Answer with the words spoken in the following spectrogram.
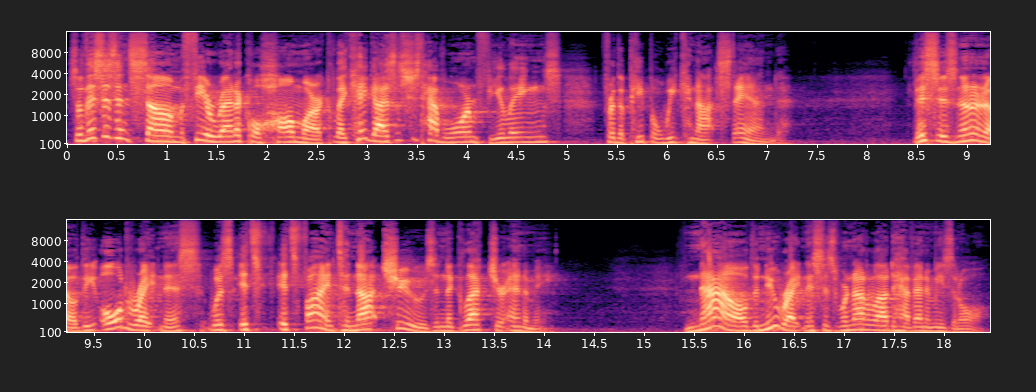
So, this isn't some theoretical hallmark like, hey guys, let's just have warm feelings for the people we cannot stand. This is, no, no, no. The old rightness was it's, it's fine to not choose and neglect your enemy. Now, the new rightness is we're not allowed to have enemies at all.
